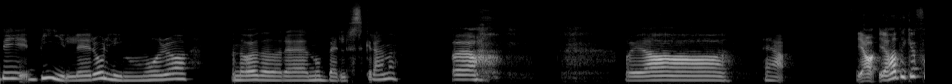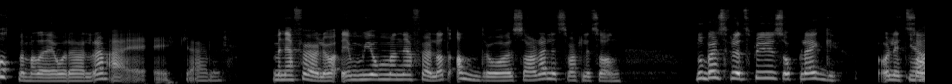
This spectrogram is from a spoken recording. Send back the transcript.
bi biler og limoer og Men det var jo det derre Nobels-greiene. Ja. Å ja. Ja. Ja, jeg hadde ikke fått med meg det i året heller. Nei, ikke jeg heller. Men jeg føler jo jo, men jeg føler at andre år så har det litt vært litt sånn Nobels fredspris-opplegg og litt Ja.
